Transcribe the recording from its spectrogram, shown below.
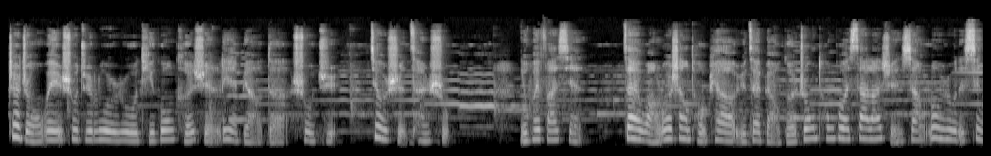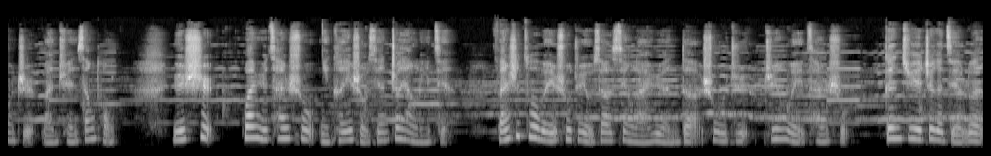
这种为数据录入提供可选列表的数据就是参数。你会发现，在网络上投票与在表格中通过下拉选项录入的性质完全相同。于是，关于参数，你可以首先这样理解。凡是作为数据有效性来源的数据，均为参数。根据这个结论，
